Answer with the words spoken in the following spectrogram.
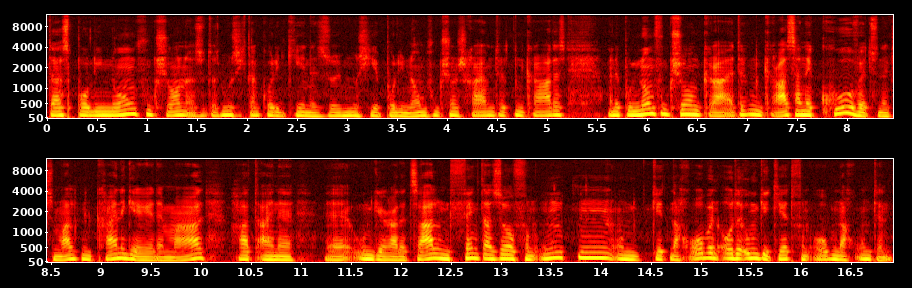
Das Polynomfunktion, also das muss ich dann korrigieren, also ich muss hier Polynomfunktion schreiben, dritten Grades. Eine Polynomfunktion dritten Grades, eine Kurve zunächst mal, keine Gerede mal, hat eine äh, ungerade Zahl und fängt also von unten und geht nach oben oder umgekehrt von oben nach unten.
